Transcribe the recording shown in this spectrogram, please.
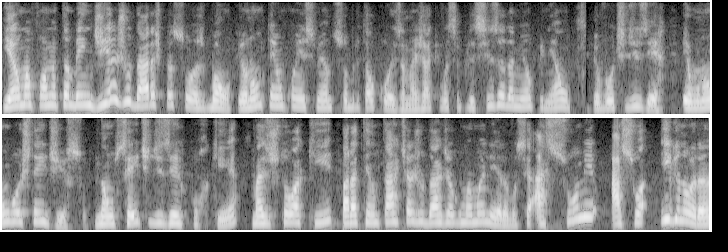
e é uma forma também de ajudar as pessoas. Bom, eu não tenho conhecimento sobre tal coisa, mas já que você precisa da minha opinião, eu vou te dizer, eu não gostei disso. Não sei te dizer porquê, mas estou aqui para tentar te ajudar de alguma maneira. Você assume a sua ignorância,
